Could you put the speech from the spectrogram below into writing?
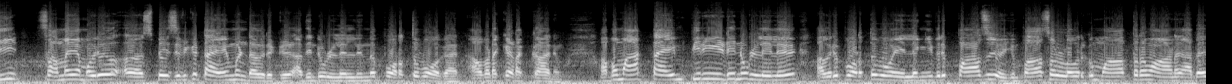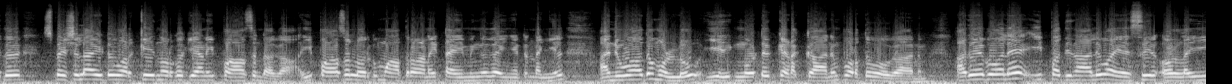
ഈ സമയം ഒരു സ്പെസിഫിക് ടൈം ഉണ്ട് അവർക്ക് അതിന്റെ ഉള്ളിൽ നിന്ന് പുറത്തു പോകാൻ അവിടെ കിടക്കാനും. അപ്പം ആ ടൈം പീരീഡിനുള്ളിൽ അവർ പുറത്തു പോയില്ലെങ്കിൽ ഇവർ പാസ് ചോദിക്കും. പാസ് ഉള്ളവർക്ക് മാത്രമാണ് അതായത് സ്പെഷ്യലായിട്ട് വർക്ക് ചെയ്യുന്നവർക്കൊക്കെയാണ് ഈ പാസ് ഉണ്ടാകുക ഈ പാസ് ഉള്ളവർക്ക് മാത്രമാണ് ഈ ടൈമിങ് കഴിഞ്ഞിട്ടുണ്ടെങ്കിൽ അനുവാദമുള്ളൂ ഈ ഇങ്ങോട്ട് കിടക്കാനും പുറത്തു പോകാനും. അതേപോലെ ഈ പതിനാല് വയസ്സ് ഉള്ള ഈ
